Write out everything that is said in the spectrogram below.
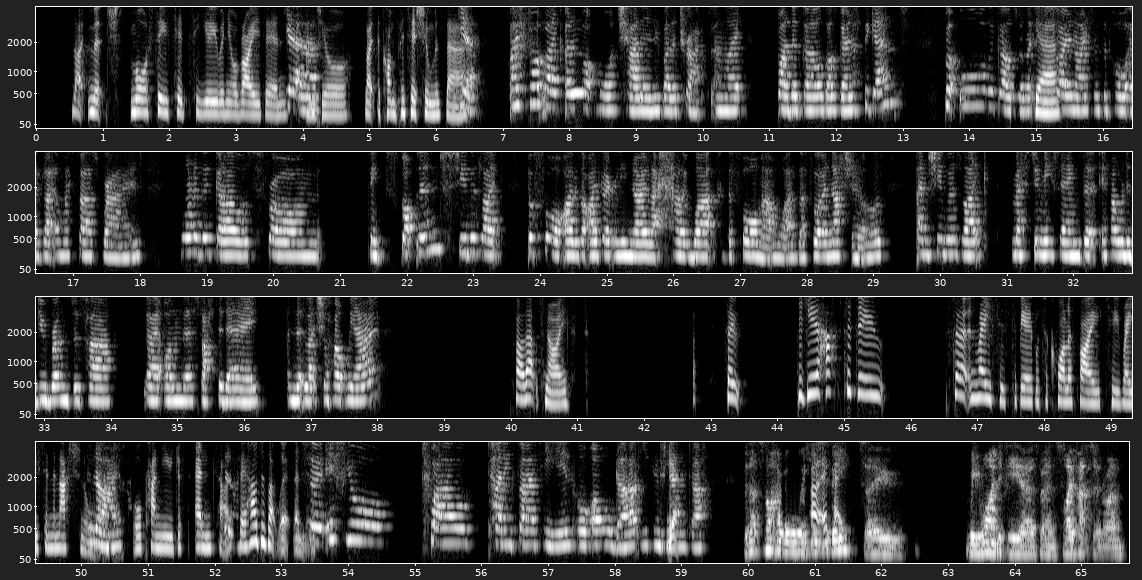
like much more suited to you and your riding? Yeah. And your like the competition was there? Yeah, I felt like a lot more challenged by the tracks and like by the girls I was going up against. But all the girls were like Yeah. so nice and supportive. Like on my first round, one of the girls from I think Scotland, she was like before I was like I don't really know like how it works with the format and whatever for nationals. And she was like messaging me saying that if I want to do runs with her like on the Saturday and that like she'll help me out. Oh, that's nice. So, did you have to do certain races to be able to qualify to race in the nationals? No. Or can you just enter? No. So, how does that work then? So if you're 12, turning 13 or older, you can just Yeah. enter. But that's not how it always oh, used Oh, to be. So rewind uh, a few years when Si Paton ran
